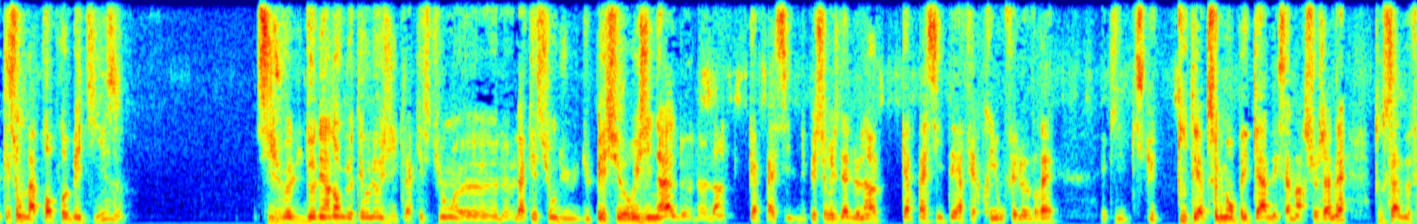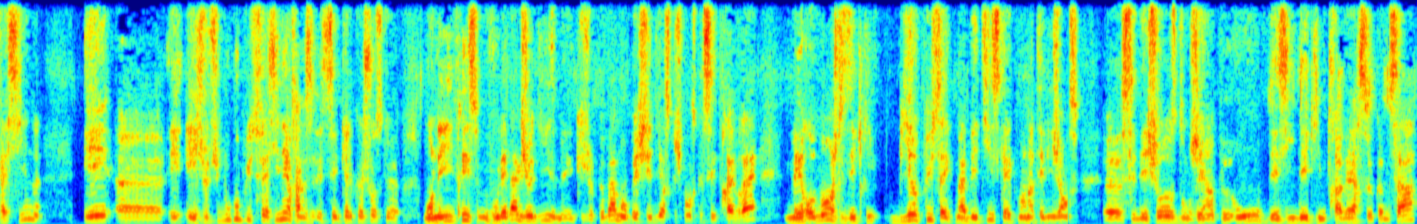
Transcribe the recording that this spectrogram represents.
question de ma propre bêtise, si je veux lui donner un angle théologique, la question, euh, la question du, péché original, de, l'incapacité, du péché de l'incapacité à faire triompher le vrai, et que tout est absolument impeccable et que ça marche jamais, tout ça me fascine. Et, euh, je suis beaucoup plus fasciné. Enfin, c'est quelque chose que mon éditrice ne voulait pas que je dise, mais que je peux pas m'empêcher de dire, parce que je pense que c'est très vrai. Mes romans, je les écris bien plus avec ma bêtise qu'avec mon intelligence. Euh, c'est des choses dont j'ai un peu honte, des idées qui me traversent comme ça.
